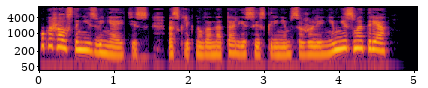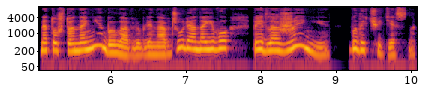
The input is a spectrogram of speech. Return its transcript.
«О, пожалуйста, не извиняйтесь», — воскликнула Наталья с искренним сожалением. Несмотря на то, что она не была влюблена в Джулиана, его предложение было чудесно,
